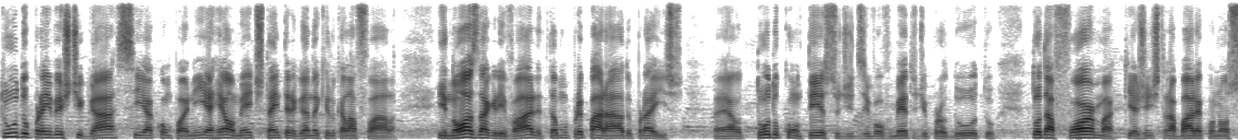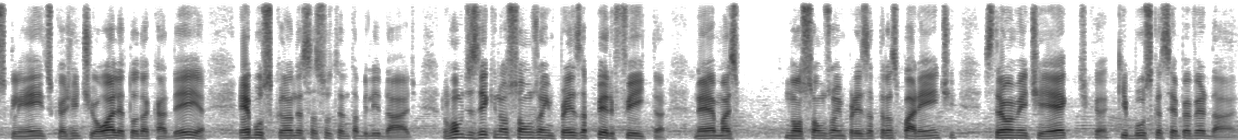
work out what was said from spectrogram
tudo para investigar se a companhia realmente está entregando aquilo que ela fala. E nós da Agrivale estamos preparados para isso. É, todo o contexto de desenvolvimento de produto, toda a forma que a gente trabalha com nossos clientes, que a gente olha toda a cadeia, é buscando essa sustentabilidade. Não vamos dizer que nós somos uma empresa perfeita, né, mas nós somos uma empresa transparente, extremamente ética, que busca sempre a verdade.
